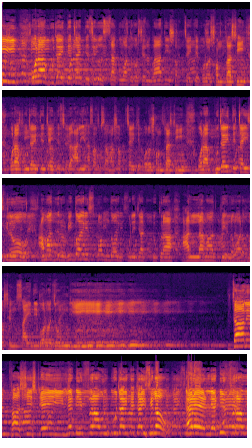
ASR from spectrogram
ওরা বুঝাইতে চাইতেছিল, সাকওয়াত হোসেন রাজি সবচাইতে বড় সন্ত্রাসী। ওরা বুঝাইতে চাইতেছিল, আলী হাসান হুসামা সবচাইতে বড় সন্ত্রাসী। ওরা বুঝাইতে চাইছিল, আমাদের হৃদয়ের স্পন্দন কলিজার টুকরা, আল্লামা দেলোয়ার হোসেন সাইদি বড় জঙ্গি। জালিম ফাসিস্ট এই লেডি ফ্রাউন বুঝাইতে চাইছিল। আরে লেডি যেই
